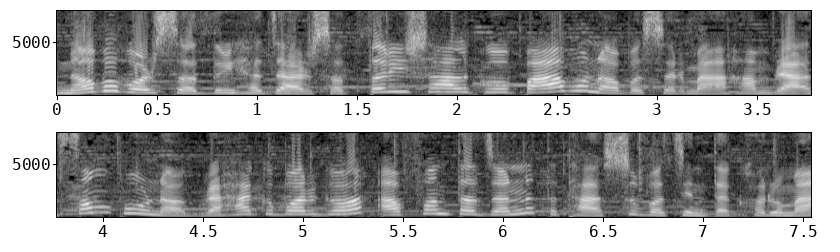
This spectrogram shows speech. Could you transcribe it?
नव वर्ष दुई हजार सत्तरी सालको पावन अवसरमा हाम्रा सम्पूर्ण ग्राहक वर्ग आफन्तजन तथा शुभचिन्तकहरूमा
